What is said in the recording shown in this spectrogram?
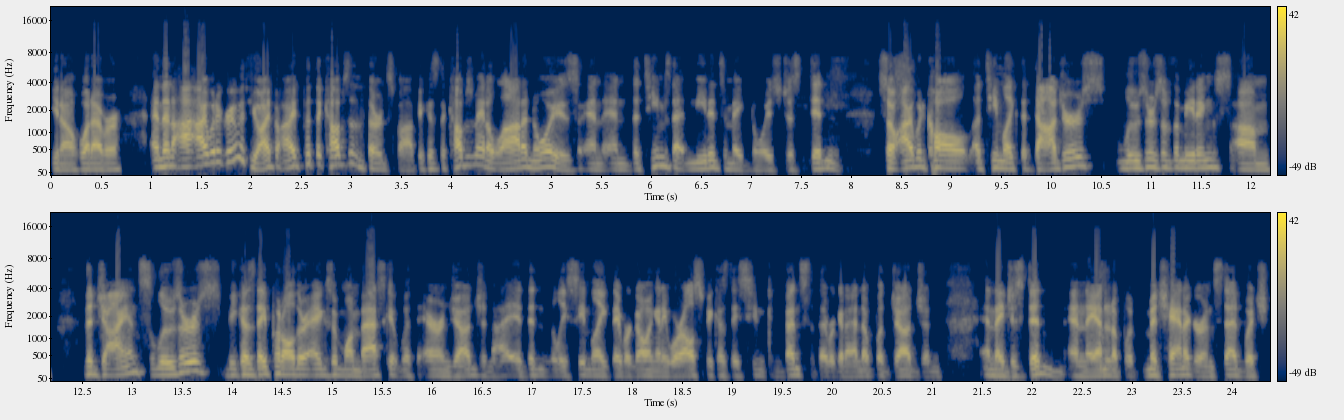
you know, whatever. And then I, I would agree with you. I'd, I'd put the Cubs in the third spot because the Cubs made a lot of noise, and and the teams that needed to make noise just didn't. So I would call a team like the Dodgers losers of the meetings, um, the Giants losers because they put all their eggs in one basket with Aaron Judge, and I, it didn't really seem like they were going anywhere else because they seemed convinced that they were going to end up with Judge, and and they just didn't, and they ended up with Mitch Haniger instead, which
